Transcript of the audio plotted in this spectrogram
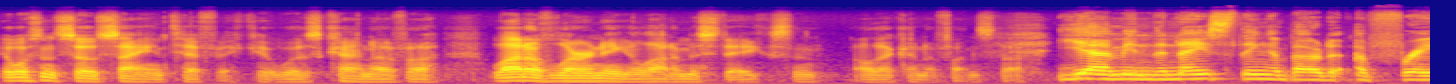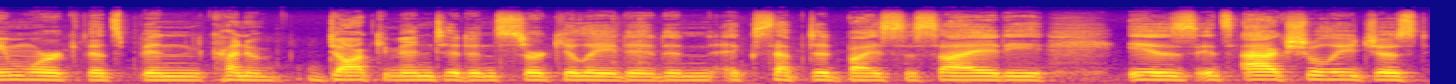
it wasn't so scientific. It was kind of a lot of learning, a lot of mistakes, and all that kind of fun stuff. Yeah, I mean, the nice thing about a framework that's been kind of documented and circulated and accepted by society is it's actually just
